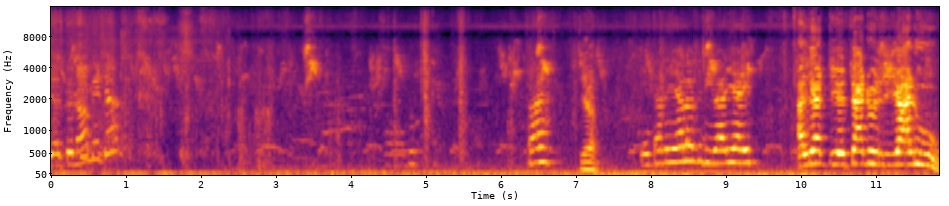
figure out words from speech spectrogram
જતો ના બેટા. અલ્યા તે ચાલુ લિયાલું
